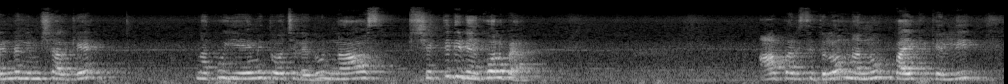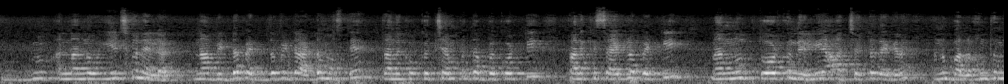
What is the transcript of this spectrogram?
రెండు నిమిషాలకే నాకు ఏమీ తోచలేదు. నా శక్తిని నేను కోల్పోయాను. ఆ పరిస్థితిలో నన్ను పైకి వెళ్ళి నన్ను ఈడ్చుకొని వెళ్ళాడు. నా బిడ్డ పెద్ద బిడ్డ అడ్డం వస్తే తనకు ఒక చెంప దెబ్బ కొట్టి తనకి సైడ్లో పెట్టి నన్ను తోడుకుని వెళ్ళి ఆ చెట్టు దగ్గర నన్ను బలవంతం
